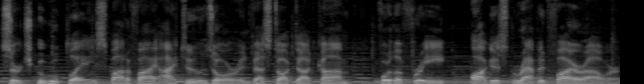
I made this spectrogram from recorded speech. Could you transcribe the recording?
search Google Play, Spotify, iTunes, or investtalk.com for the free August Rapid Fire Hour.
